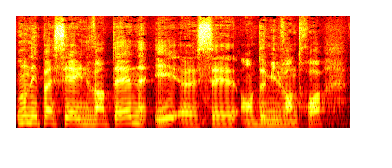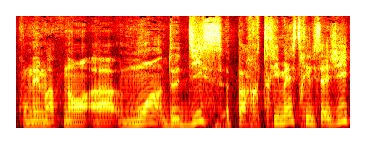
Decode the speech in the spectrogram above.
on est passé à une vingtaine et euh, c'est en 2023 qu'on est maintenant à moins de 10 par trimestre. Il s'agit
